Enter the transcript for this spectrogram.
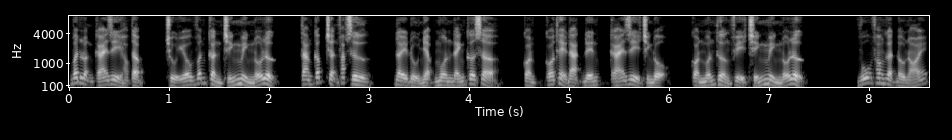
bất luận cái gì học tập, chủ yếu vẫn cần chính mình nỗ lực, tam cấp trận pháp sư, đầy đủ nhập môn đánh cơ sở, còn có thể đạt đến cái gì trình độ, còn muốn thường phỉ chính mình nỗ lực. Vũ phong gật đầu nói,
